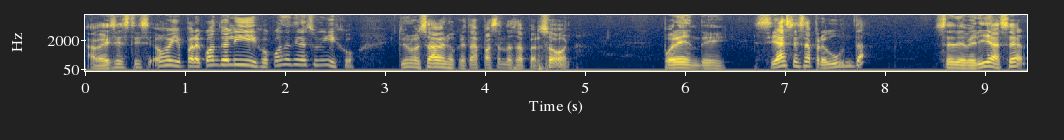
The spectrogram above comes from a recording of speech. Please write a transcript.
A veces te dice, oye, ¿para cuándo el hijo? ¿Cuándo tienes un hijo? Tú no sabes lo que está pasando a esa persona. Por ende, si hace esa pregunta, ¿se debería hacer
